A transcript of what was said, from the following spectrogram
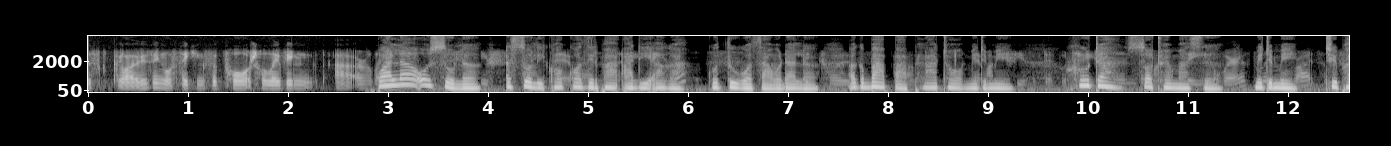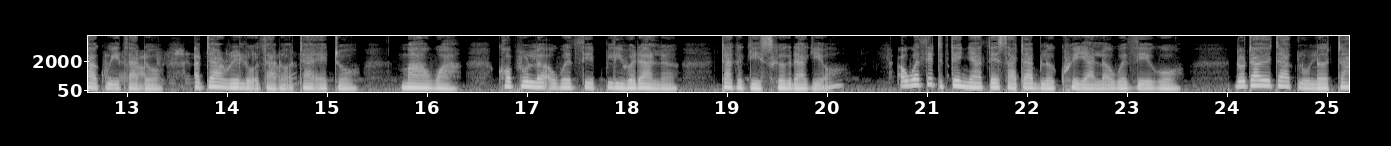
disclosing or seeking support or leaving uh, a relationship. Wala o sola asoli kho ko dirpha adi aga ko tu wo sa wada la agaba pa phla tho mitimi khuda software ma se mitimi thipha kwi ta do ata re lo ta do ata eto ma wa khoplo awe thi pli wada la တကကိစခဂဒါကီယောအဝဲစစ်တညာသစာတဘလခွေရလအဝဲစီကို ဒိုတာရတကလိုလတာ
